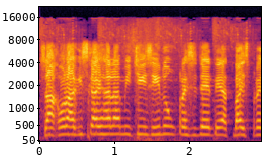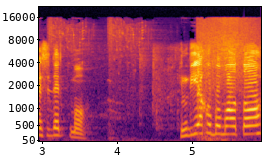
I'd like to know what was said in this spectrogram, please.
Sakuragi Sky Hanamichi, sinong presidente at vice president mo? Hindi ako bumoto,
